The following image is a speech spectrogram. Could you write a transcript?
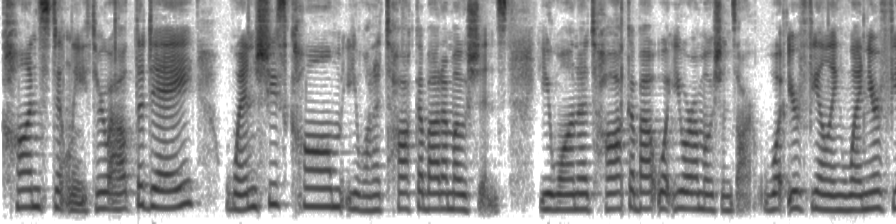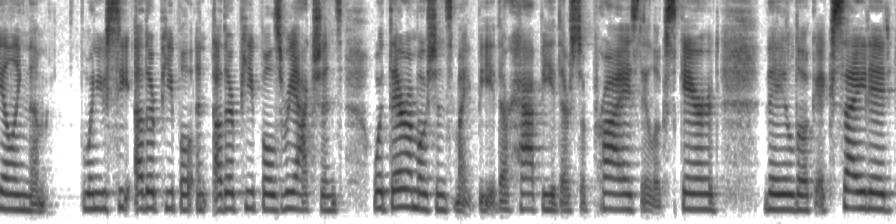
constantly throughout the day. When she's calm, you want to talk about emotions. You want to talk about what your emotions are, what you're feeling, when you're feeling them. When you see other people and other people's reactions, what their emotions might be. They're happy, they're surprised, they look scared, they look excited.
